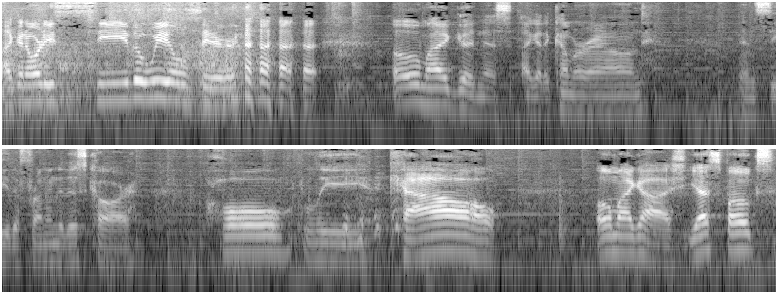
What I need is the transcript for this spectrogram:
I can already see the wheels here. oh my goodness. I got to come around and see the front end of this car. Holy cow. Oh my gosh. Yes, folks,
